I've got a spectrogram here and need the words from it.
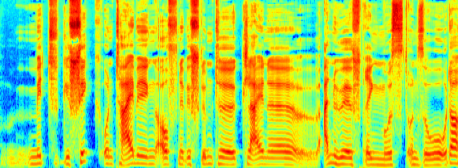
mit Geschick und Timing auf eine bestimmte kleine Anhöhe springen musst und so. Oder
